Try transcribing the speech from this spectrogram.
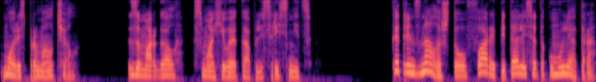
Морис промолчал. Заморгал, смахивая капли с ресниц. Кэтрин знала, что фары питались от аккумулятора.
